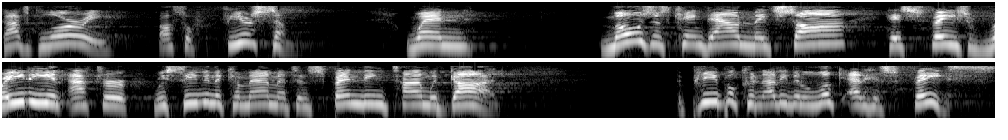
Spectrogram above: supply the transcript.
God's glory also fearsome. When Moses came down and they saw his face radiant after receiving the commandments and spending time with God, the people could not even look at his face.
